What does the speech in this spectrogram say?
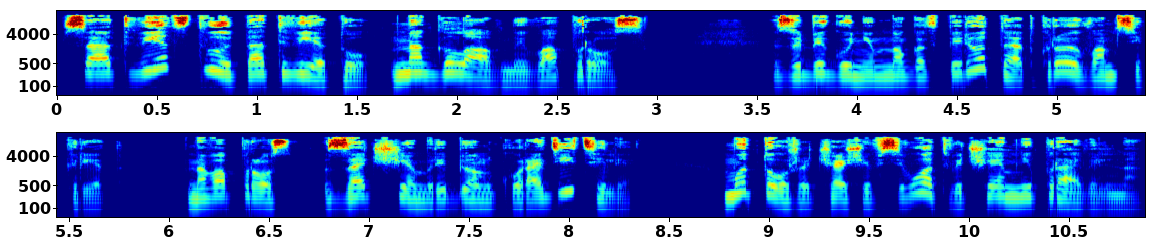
соответствует ответу на главный вопрос? Забегу немного вперед и открою вам секрет. На вопрос «Зачем ребенку родители?» мы тоже чаще всего отвечаем неправильно.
